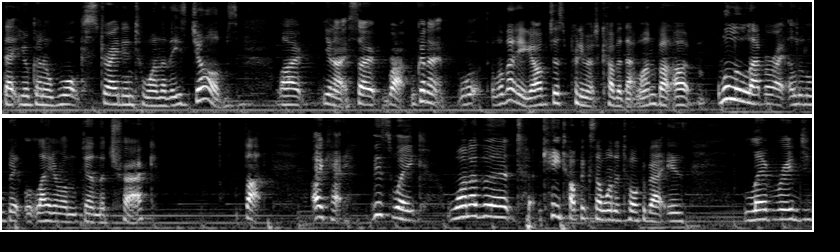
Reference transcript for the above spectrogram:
that you're going to walk straight into one of these jobs. Like, you know, so, right, I'm to, well, well, there you go. I've just pretty much covered that one, but I will elaborate a little bit later on down the track. But, okay, this week, one of the t- key topics I want to talk about is leverage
